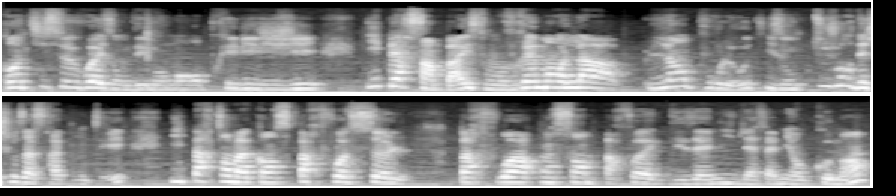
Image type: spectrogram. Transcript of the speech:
Quand ils se voient, ils ont des moments privilégiés, hyper sympas. Ils sont vraiment là, l'un pour l'autre. Ils ont toujours des choses à se raconter. Ils partent en vacances, parfois seuls, parfois ensemble, parfois avec des amis, de la famille en commun.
